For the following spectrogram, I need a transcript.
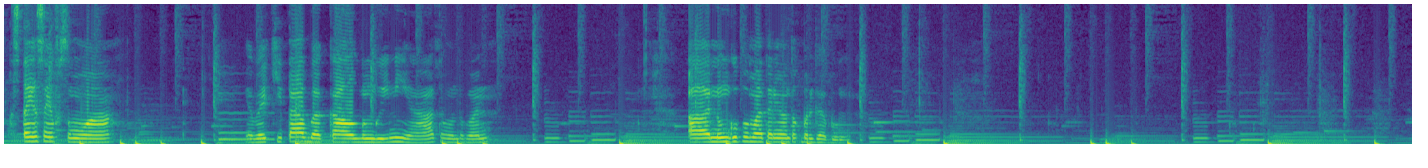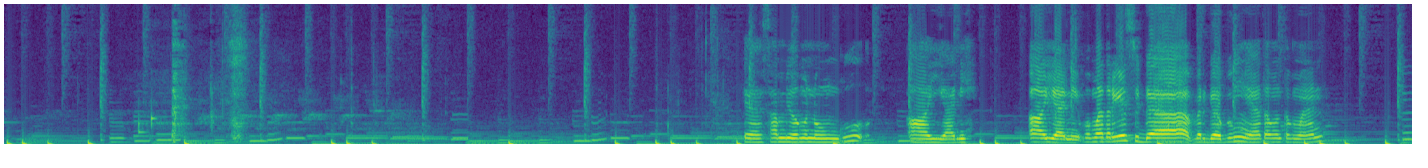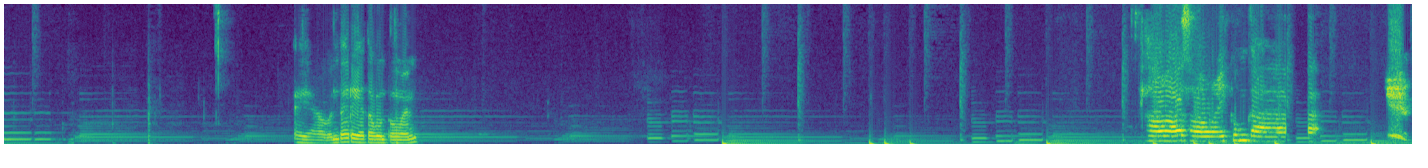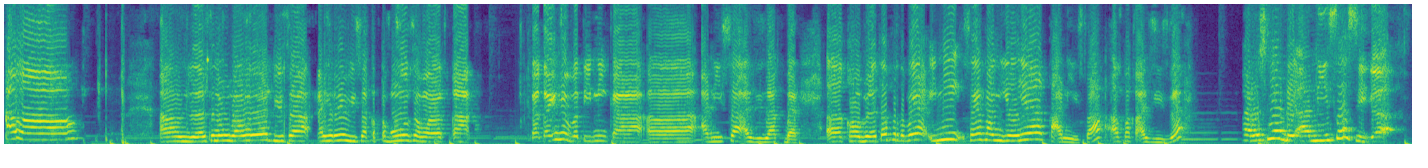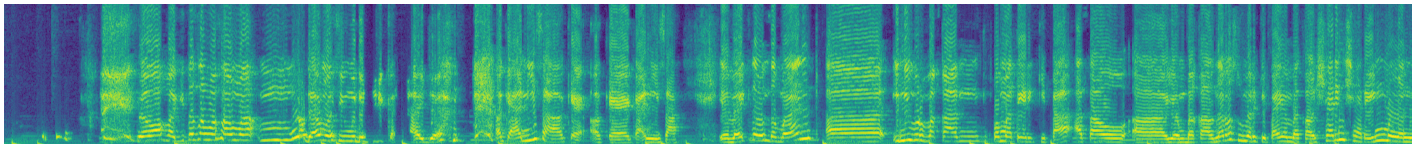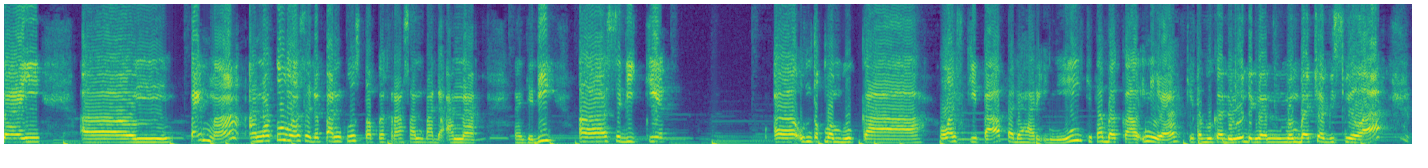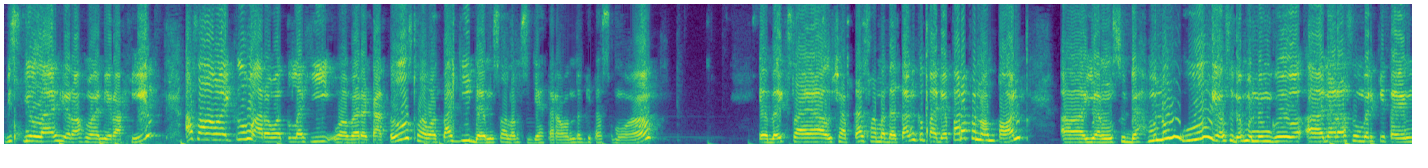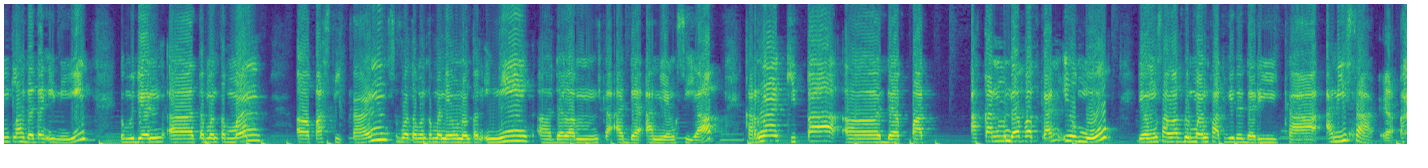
stay safe semua. Ya baik kita bakal nunggu ini ya teman-teman. Uh, nunggu pematerian untuk bergabung. Ya sambil menunggu oh iya nih. Oh iya nih pematerinya sudah bergabung ya teman-teman Eh ya, bentar ya teman-teman. Halo, assalamualaikum kak. Halo. Alhamdulillah seneng banget bisa akhirnya bisa ketemu sama kak kakak yang hebat ini kak uh, Anissa Aziz Akbar. Uh, kalau boleh tahu pertama ini saya panggilnya kak Anissa apa kak Aziza? Harusnya De Anissa sih kak. Gak apa-apa, kita sama-sama mm, muda, masih muda jadi kak aja. oke, okay, Anissa, oke, okay, oke, okay, Kak Anissa. Ya baik teman-teman, uh, ini merupakan pemateri kita atau uh, yang bakal narasumber kita yang bakal sharing-sharing mengenai um, tema anakku masa depanku stop kekerasan pada anak. Nah, jadi uh, sedikit uh, untuk membuka live kita pada hari ini, kita bakal ini ya, kita buka dulu dengan membaca bismillah. Bismillahirrahmanirrahim. Assalamualaikum warahmatullahi wabarakatuh. Selamat pagi dan salam sejahtera untuk kita semua. Ya baik, saya ucapkan selamat datang kepada para penonton uh, yang sudah menunggu, yang sudah menunggu uh, narasumber kita yang telah datang ini. Kemudian uh, teman-teman uh, pastikan semua teman-teman yang menonton ini uh, dalam keadaan yang siap, karena kita uh, dapat akan mendapatkan ilmu yang sangat bermanfaat gitu dari Kak Anissa ya.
